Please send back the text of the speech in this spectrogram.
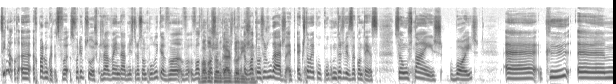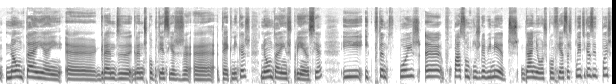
Sim, não, uh, repara uma coisa, se, for, se, forem pessoas que já vêm da administração pública, vão, voltam, voltam aos seus lugares de origem. Voltam aos seus lugares. A, a questão é que o que muitas vezes acontece são os tais boys uh, que uh, não têm uh, grande, grandes competências técnicas, não têm experiência e, que, portanto, depois passam pelos gabinetes, ganham as confianças políticas e depois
